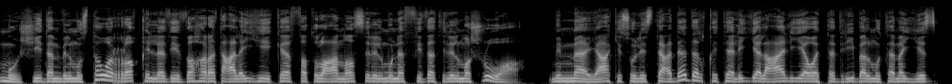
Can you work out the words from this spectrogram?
مشيدا بالمستوى الراقي الذي ظهرت عليه كافة العناصر المنفذة للمشروع مما يعكس الاستعداد القتالي العالي والتدريب المتميز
